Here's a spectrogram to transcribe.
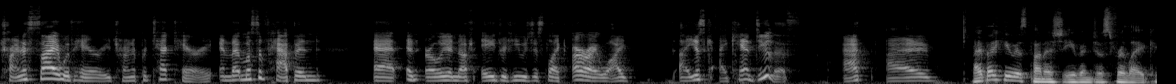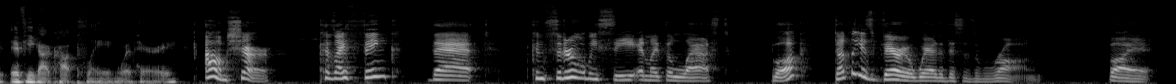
trying to side with Harry, trying to protect Harry, and that must have happened at an early enough age where he was just like, "All right, well, I I just I can't do this." I I i bet he was punished even just for like if he got caught playing with harry Oh, I'm sure. Because I think that, considering what we see in like the last book, Dudley is very aware that this is wrong. But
